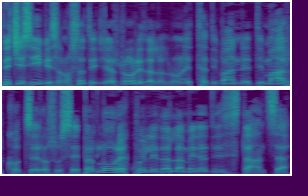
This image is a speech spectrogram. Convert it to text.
Decisivi sono stati gli errori dalla lunetta di Vanni e di Marco, 0 su 6 per loro, e quelli dalla media distanza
